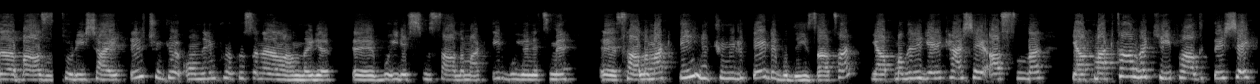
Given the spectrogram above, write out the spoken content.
da bazı soru işaretleri. Çünkü onların profesyonel alanları e, bu iletişimi sağlamak değil, bu yönetimi e, sağlamak değil, yükümlülükleri de bu değil zaten. Yapmaları gereken şey aslında yapmaktan da keyif aldıkları şey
